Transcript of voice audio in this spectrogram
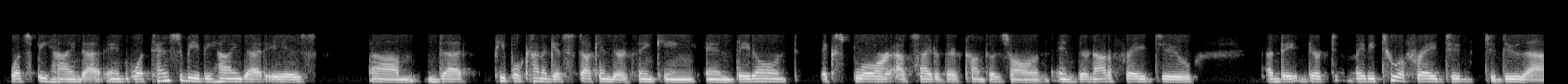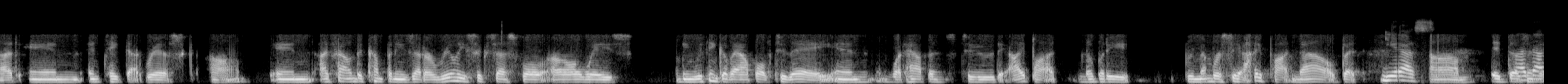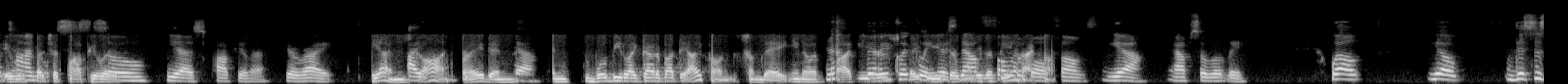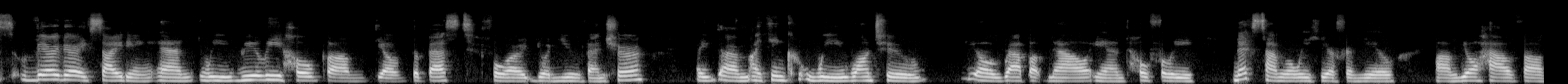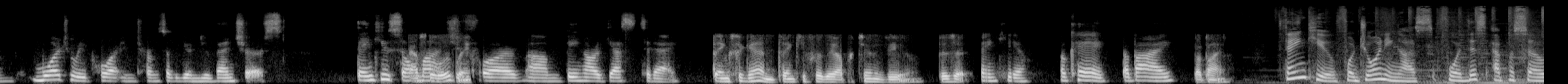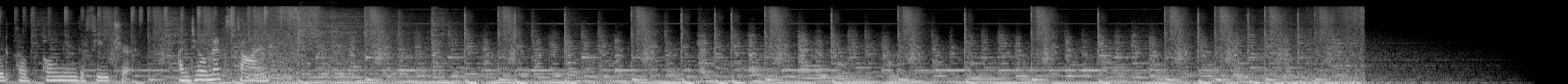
What's behind that? And what tends to be behind that is um, that people kind of get stuck in their thinking and they don't explore outside of their comfort zone and they're not afraid to uh, they they're t- maybe too afraid to to do that and and take that risk um, And I found the companies that are really successful are always, I mean, we think of Apple today and what happens to the iPod. Nobody remembers the iPod now, but yes, um, it doesn't. It was such a popular. So yes, popular. You're right. Yeah, and it's I, gone, right? And yeah. and we'll be like that about the iPhone someday. You know, in five years, very quickly. There's there now foldable phones. Yeah, absolutely. Well, you know, this is very very exciting, and we really hope um, you know the best for your new venture. I, um, I think we want to you know wrap up now, and hopefully next time when we hear from you, um, you'll have um, more to report in terms of your new ventures. Thank you so Absolutely. much for um, being our guest today. Thanks again. Thank you for the opportunity to visit. Thank you. Okay, bye bye. Bye bye. Thank you for joining us for this episode of Owning the Future. Until next time,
